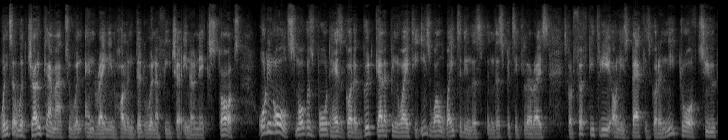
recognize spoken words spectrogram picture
Winter with Joe came out to win and Rain in Holland did win a feature in her next starts. All in all, Smorgasbord has got a good galloping weight. He is well weighted in this in this particular race. He's got 53 on his back. He's got a neat draw of two.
